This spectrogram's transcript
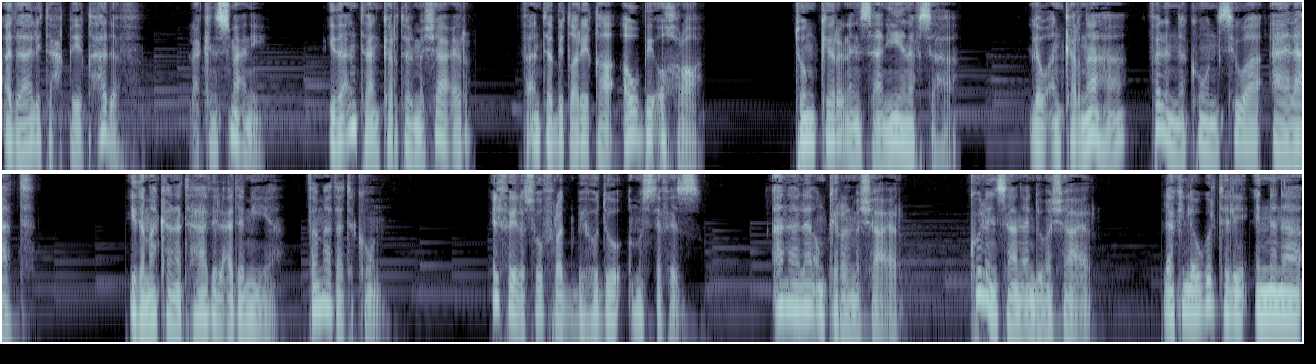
أداة لتحقيق هدف. لكن اسمعني إذا أنت أنكرت المشاعر فأنت بطريقة أو بأخرى تنكر الإنسانية نفسها. لو أنكرناها فلن نكون سوى آلات. إذا ما كانت هذه العدمية فماذا تكون؟ الفيلسوف رد بهدوء مستفز. أنا لا أنكر المشاعر. كل إنسان عنده مشاعر. لكن لو قلت لي إننا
